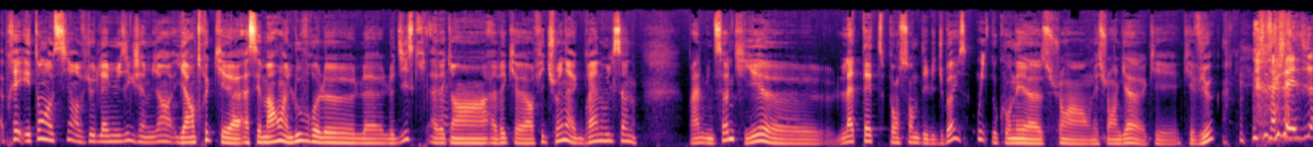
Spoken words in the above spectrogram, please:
Après, étant aussi un vieux de la musique, j'aime bien. Il y a un truc qui est assez marrant. Elle ouvre le, le, le disque avec un avec euh, un featuring avec Brian Wilson. Brian Wilson qui est euh, la tête pensante des Beach Boys. Oui. Donc on est euh, sur un on est sur un gars euh, qui est qui est vieux. C'est ce que j'allais dire.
